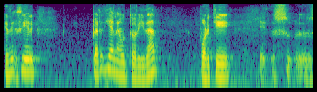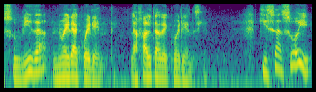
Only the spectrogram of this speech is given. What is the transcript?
Es decir, perdían autoridad porque eh, su, su vida no era coherente, la falta de coherencia. Quizás hoy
